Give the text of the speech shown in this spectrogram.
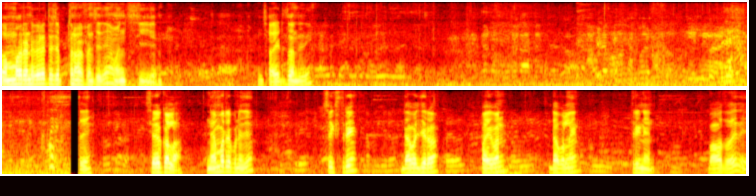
తొంభై రెండు వేలు అయితే చెప్తున్నారు ఫ్రెండ్స్ ఇది. మంచి మంచి హైట్తో ఉంది ఇది. సేవకల్లా? కల్లా నెంబర్ చెప్పండి ఇది six three double zero five one double nine three nine. బాగుతుందా ఇది?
